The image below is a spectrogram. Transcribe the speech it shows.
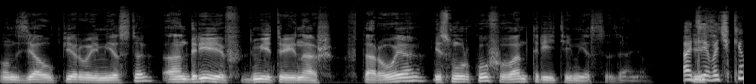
Он взял первое место. Андреев Дмитрий наш второе. И Смурков Иван третье место занял. А здесь... девочки?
